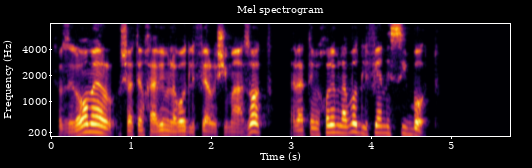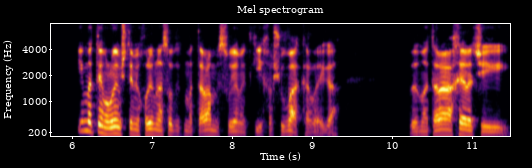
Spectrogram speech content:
עכשיו זה לא אומר שאתם חייבים לעבוד לפי הרשימה הזאת, אלא אתם יכולים לעבוד לפי הנסיבות. אם אתם רואים שאתם יכולים לעשות את מטרה מסוימת כי היא חשובה כרגע, ומטרה אחרת שהיא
